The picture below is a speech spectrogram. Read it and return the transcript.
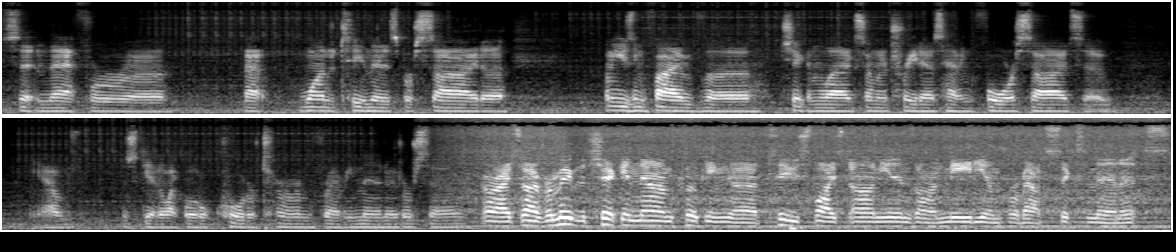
sit in that for about one to two minutes per side. Uh, I'm using five uh, chicken legs, so I'm gonna treat it as having four sides. So yeah, I'll just give it like a little quarter turn for every minute or so. All right, so I've removed the chicken. Now I'm cooking uh, two sliced onions on medium for about six minutes.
